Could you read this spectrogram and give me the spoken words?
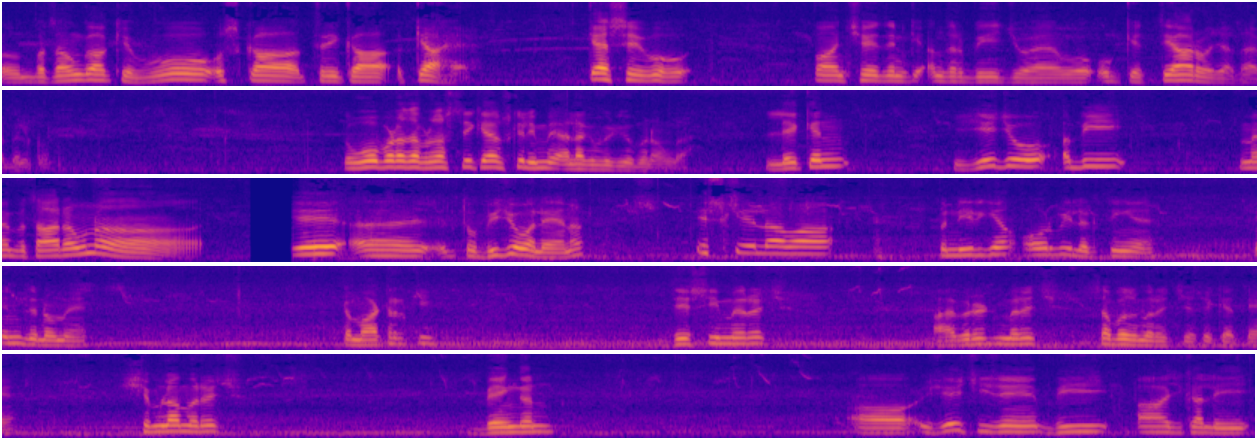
बताऊँगा कि वो उसका तरीका क्या है। कैसे वो पाँच छः दिन के अंदर बीज जो है वो उग के तैयार हो जाता है, बिल्कुल। तो वो बड़ा ज़बरदस्ती क्या है, उसके लिए मैं अलग वीडियो बनाऊँगा। लेकिन ये जो अभी मैं बता रहा हूँ ना, ये तो बीजों वाले हैं ना, इसके अलावा पनीरियाँ और भी लगती हैं इन दिनों में। टमाटर की, देसी मिर्च, हाइब्रिड मिर्च, सब्ज़ मिर्च जैसे कहते हैं, शिमला मिर्च बैंगन। और ये चीज़ें भी आजकल ही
